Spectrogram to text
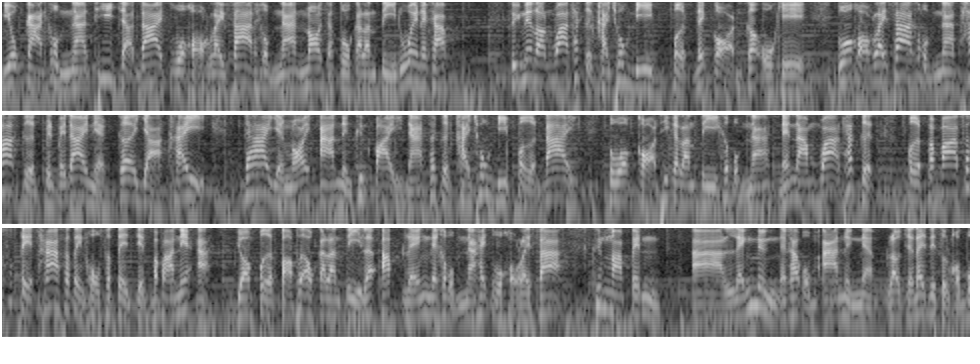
มีโอกาสครับผมนะที่จะได้ตัวของไลซ่าครับผมนะนอกจากตัวการันตีด้วยนะครับซึ่งแน่นอนว่าถ้าเกิดใครโชคดีเปิดได้ก่อนก็โอเค ตัวของไลซ่าครับผมนะถ้าเกิดเป็นไปได้เนี่ยก็อยากให้ได้อย่างน้อย R1 ขึ้นไปนะถ้าเกิดใครโชคดีเปิดได้ ตัวก่อนที่การันตีครับผมนะ แนะนำว่าถ้าเกิด เปิดประมาณสักสเตจ5สเตจ6สเตจ7ประมาณเนี้ยอะยอมเปิดต่อเพื่อเอาการันตีและอัพแรงนะครับผมนะให้ตัวของไลซ่าขึ้นมาเป็นอ่าแรงหนึ่งนะครับผม R1 เนี่ยเราจะได้ในส่วนของโบ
